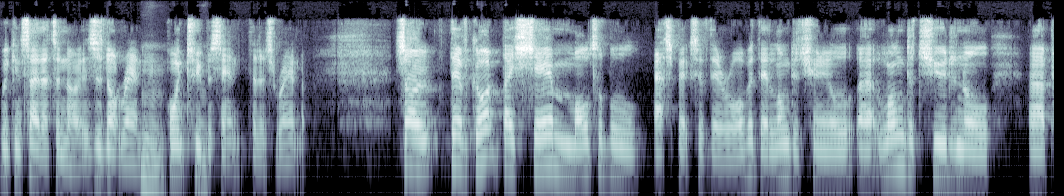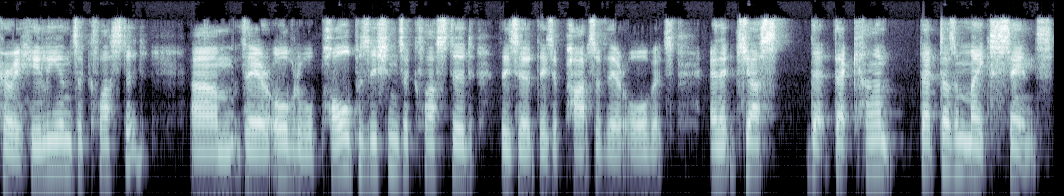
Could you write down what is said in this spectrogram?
we can say that's a no. This is not random. 0.2% that it's random. So they've got they share multiple aspects of their orbit. Their longitudinal uh, longitudinal uh, perihelions are clustered. Um, their orbital pole positions are clustered. These are these are parts of their orbits, and it just that that can't that doesn't make sense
